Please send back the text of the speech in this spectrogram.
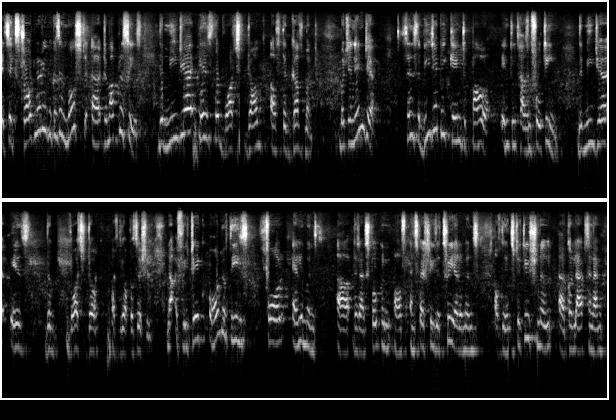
It's extraordinary because in most uh, democracies, the media is the watchdog of the government. But in India, since the BJP came to power in 2014, the media is the watchdog of the opposition. Now, if we take all of these four elements uh, that I've spoken of, and especially the three elements of the institutional uh, collapse, and I'm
